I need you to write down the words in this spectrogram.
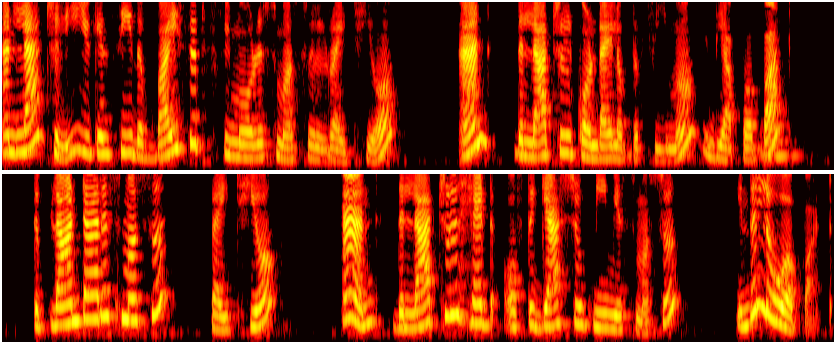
And laterally, you can see the biceps femoris muscle right here. And the lateral condyle of the femur in the upper part. The plantaris muscle right here. And the lateral head of the gastrocnemius muscle in the lower part.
